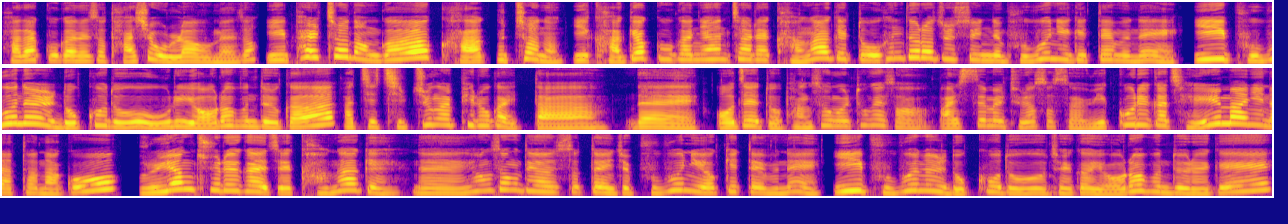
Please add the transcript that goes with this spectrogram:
바닥 구간에서 다시 올라오면서 이 8,000원과 각 9,000원 이 가격 구간이 한 차례 강하게 또 흔들어줄 수 있는 부분이기 때문에 이 부분을 놓고도 우리 여러분들과 같이 집중할 필요가 있다. 네. 어제도 방송을 통해서 말씀을 드렸었어요. 윗꼬리가 제일 많이 나타나고 물량 출회가 이제 강하게 네, 형성되어 있었던 이제 부분이었기 때문에 이 부분을 놓고도 제가 여러분들에게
